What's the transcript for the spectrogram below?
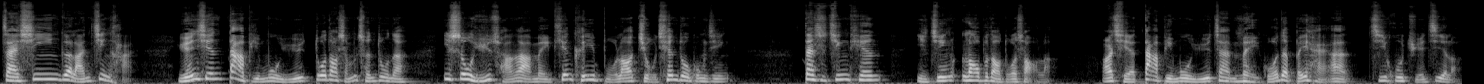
在新英格兰近海，原先大比目鱼多到什么程度呢？一艘渔船啊，每天可以捕捞九千多公斤，但是今天已经捞不到多少了。而且大比目鱼在美国的北海岸几乎绝迹了。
